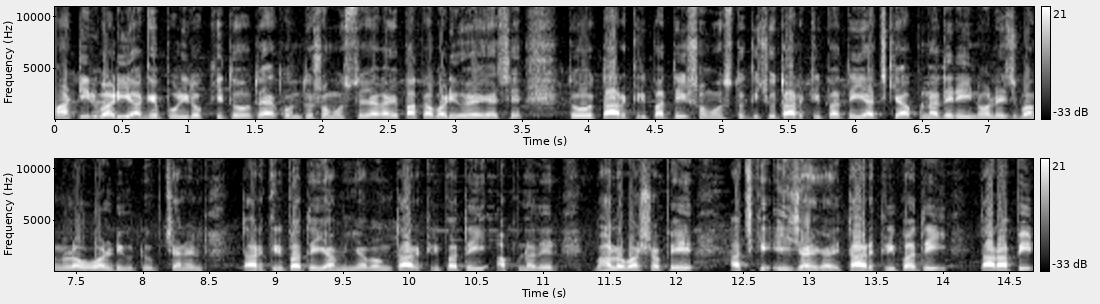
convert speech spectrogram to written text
মাটির বাড়ি আগে পরিলক্ষিত হতো, এখন তো সমস্ত জায়গায় পাকা বাড়ি হয়ে গেছে। তো তার কৃপাতেই সমস্ত কিছু, তার কৃপাতেই আজকে আপনাদের এই knowledge Bangla world YouTube channel তার কৃপাতেই আমি এবং তার কৃপাতেই আপনাদের ভালোবাসা পেয়ে আজকে এই জায়গায়। তার কৃপাতেই তারাপীঠ,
